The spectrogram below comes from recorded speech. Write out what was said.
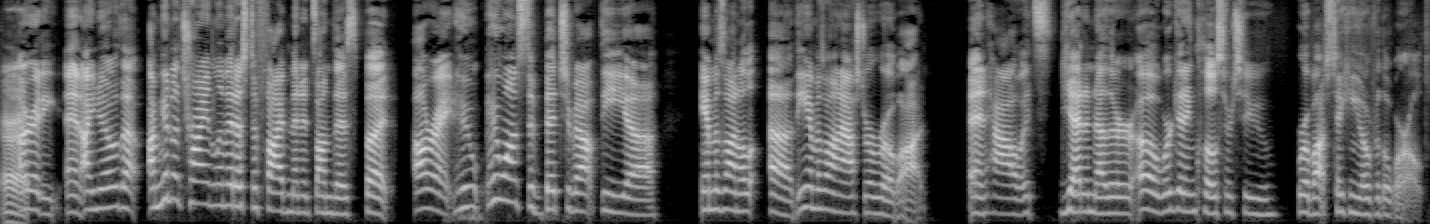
All right. already. And I know that I'm gonna try and limit us to five minutes on this, but all right, who who wants to bitch about the uh, Amazon uh, the Amazon Astro robot and how it's yet another? Oh, we're getting closer to robots taking over the world.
